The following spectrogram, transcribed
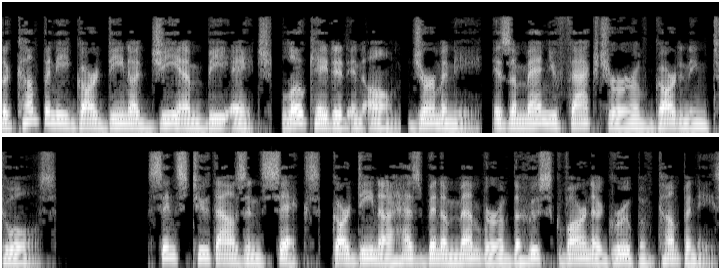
The company Gardena GmbH, located in Ulm Germany, is a manufacturer of gardening tools. Since 2006, Gardena has been a member of the Husqvarna group of companies.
